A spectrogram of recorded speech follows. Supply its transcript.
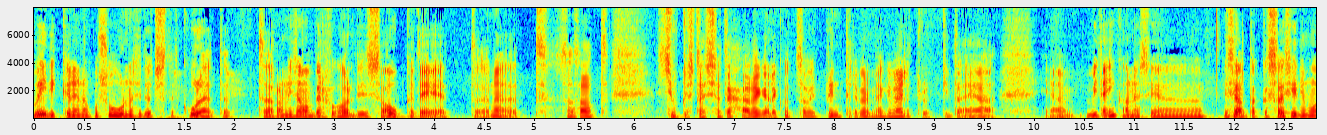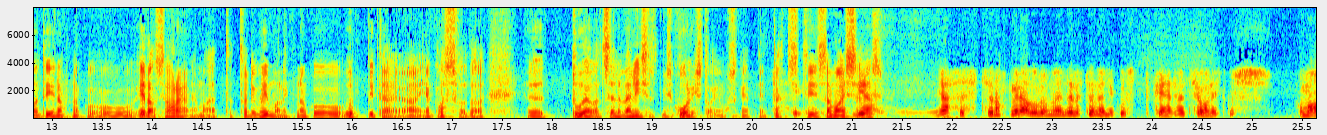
veidikene nagu suunasid, ütlesid, et kuule, et, et ära niisama perfokaardi sisse auke tee, et näed, et sa saad niisugust asja teha ja tegelikult sa võid printeri peal midagi välja trükkida ja ja mida iganes ja, ja sealt hakkas see asi niimoodi noh, nagu edasi arenema, et, et oli võimalik nagu õppida ja, ja kasvada tugevalt selle väliselt, mis koolis toimus, nii et tähtsasti sama asja siis. Jah, sest noh, mina tulen veel sellest õnnelikust generatsioonist, kus kui ma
